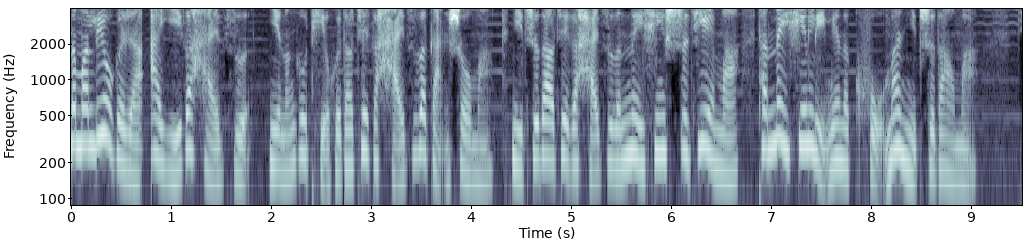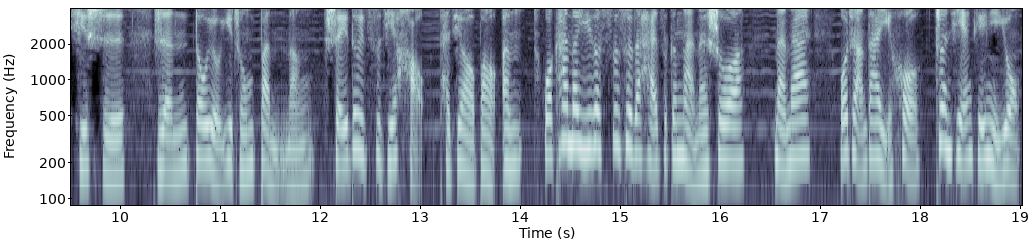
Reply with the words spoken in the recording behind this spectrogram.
那么六个人爱一个孩子，你能够体会到这个孩子的感受吗？你知道这个孩子的内心世界吗？他内心里面的苦闷你知道吗？其实人都有一种本能，谁对自己好，他就要报恩。我看到一个四岁的孩子跟奶奶说：“奶奶，我长大以后赚钱给你用。”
